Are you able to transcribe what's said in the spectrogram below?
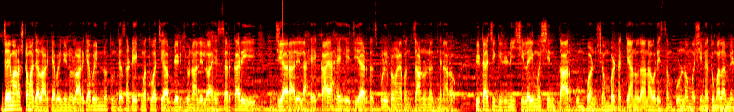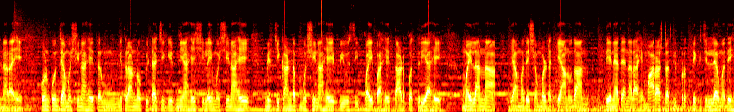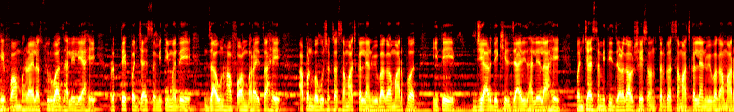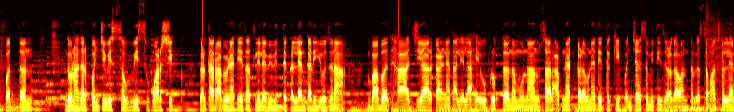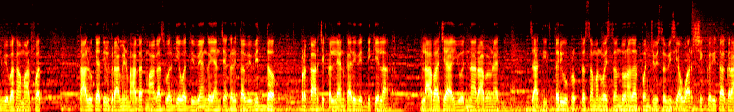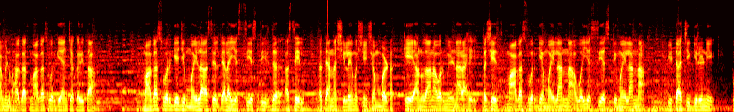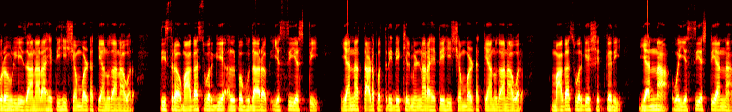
जय महाराष्ट्र माझ्या लाडक्या बहिणीनो. लाडक्या बहिणीनो तुमच्यासाठी एक महत्त्वाची अपडेट घेऊन आलेलो आहे. सरकारी जी आर आलेला आहे. काय आहे हे जी आर तर पुढीलप्रमाणे आपण जाणूनच घेणार आहोत. पिठाची गिरणी शिलाई मशीन तार कुंपण शंभर टक्के अनुदानावर हे संपूर्ण मशीनं तुम्हाला मिळणार आहे. कोणकोणत्या मशीन आहे? तर मित्रांनो पिठाची गिरणी आहे शिलाई मशीन आहे मिरची कांडप मशीन आहे पी यू सी पाईप आहे ताडपत्री आहे. महिलांना यामध्ये शंभर टक्के अनुदान देण्यात येणार आहे. महाराष्ट्रातील प्रत्येक जिल्ह्यामध्ये हे फॉर्म भरायला सुरुवात झालेली आहे. प्रत्येक पंचायत समितीमध्ये जाऊन हा फॉर्म भरायचा आहे. आपण बघू शकता समाज कल्याण विभागामार्फत इथे जी आर देखील जारी झालेला आहे. पंचायत समिती जळगाव शेष अंतर्गत समाज कल्याण विभागामार्फत दन दोन हजार पंचवीस सव्वीस वार्षिक करता राबविण्यात येत असलेल्या विविध कल्याणकारी योजना बाबत हा जी आर काढण्यात आलेला आहे. उपरोक्त नमुनानुसार आपणात कळवण्यात येतं की पंचायत समिती जळगाव अंतर्गत समाज कल्याण विभागामार्फत तालुक्यातील ग्रामीण भागात मागासवर्गीय व दिव्यांग यांच्याकरिता विविध प्रकारचे कल्याणकारी वैद्यकीय ला लाभाच्या योजना राबवण्यात जातील. तरी उपरोक्त समन्वय सन दोन हजार पंचवीस सव्वीस या वार्षिककरिता ग्रामीण भागात मागासवर्गीय यांच्याकरिता मागासवर्गीय जी महिला असेल त्याला एस सी एस टी जर असेल तर त्यांना शिलाई मशीन शंभर टक्के अनुदानावर मिळणार आहे. तसेच मागासवर्गीय महिलांना व एस सी एस टी महिलांना पिठाची गिरणी पुरवली जाणार आहे तीही शंभर टक्के अनुदानावर. तिसरं मागासवर्गीय अल्पभूधारक एस सी एस टी यांना ताडपत्री देखील मिळणार आहे तेही शंभर टक्के अनुदानावर. मागासवर्गीय शेतकरी यांना व एस सी एस टी यांना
